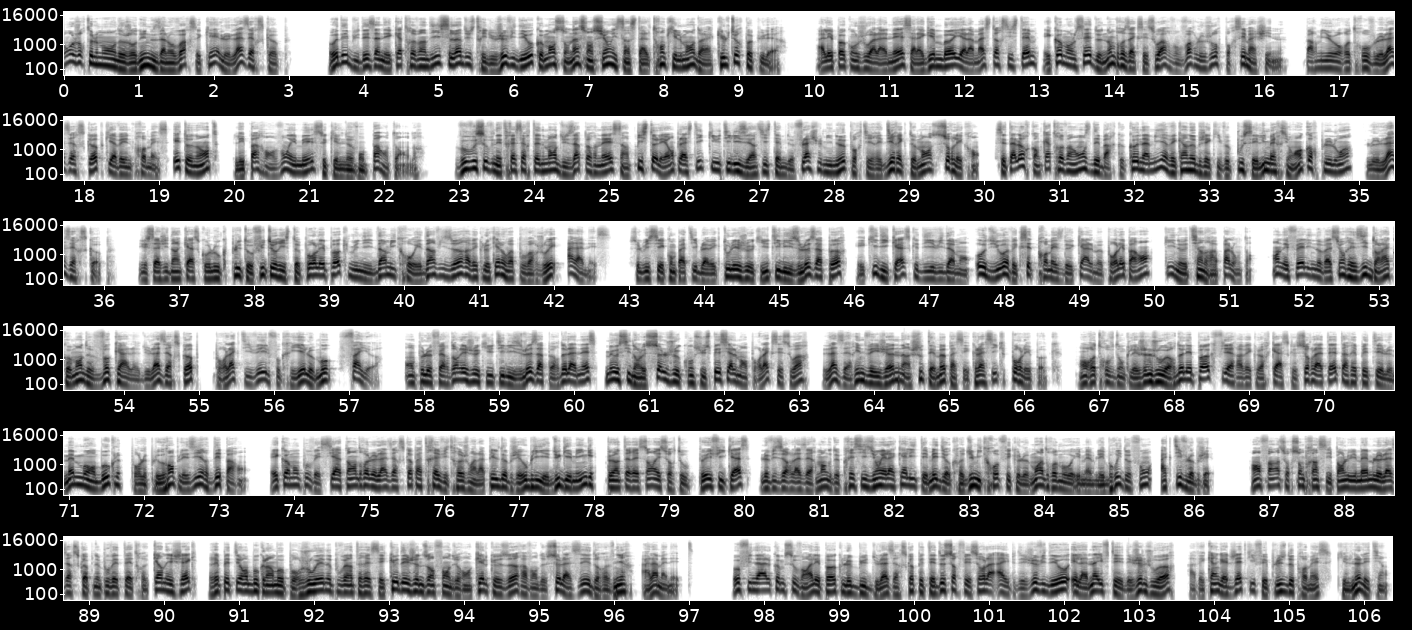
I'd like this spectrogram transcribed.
Bonjour tout le monde, aujourd'hui nous allons voir ce qu'est le laserscope. Au début des années 90, l'industrie du jeu vidéo commence son ascension et s'installe tranquillement dans la culture populaire. À l'époque, on joue à la NES, à la Game Boy, à la Master System, et comme on le sait, de nombreux accessoires vont voir le jour pour ces machines. Parmi eux, on retrouve le laserscope qui avait une promesse étonnante, les parents vont aimer ce qu'ils ne vont pas entendre. Vous vous souvenez très certainement du Zapper NES, un pistolet en plastique qui utilisait un système de flash lumineux pour tirer directement sur l'écran. C'est alors qu'en 91 débarque Konami avec un objet qui veut pousser l'immersion encore plus loin, le laserscope. Il s'agit d'un casque au look plutôt futuriste pour l'époque, muni d'un micro et d'un viseur avec lequel on va pouvoir jouer à la NES. Celui-ci est compatible avec tous les jeux qui utilisent le zapper, et qui dit casque dit évidemment audio avec cette promesse de calme pour les parents qui ne tiendra pas longtemps. En effet, l'innovation réside dans la commande vocale du laserscope. Pour l'activer, il faut crier le mot Fire. On peut le faire dans les jeux qui utilisent le zapper de la NES, mais aussi dans le seul jeu conçu spécialement pour l'accessoire, Laser Invasion, un shoot'em up assez classique pour l'époque. On retrouve donc les jeunes joueurs de l'époque, fiers avec leur casque sur la tête, à répéter le même mot en boucle pour le plus grand plaisir des parents. Et comme on pouvait s'y attendre, le laserscope a très vite rejoint la pile d'objets oubliés du gaming, peu intéressant et surtout peu efficace, le viseur laser manque de précision et la qualité médiocre du micro fait que le moindre mot et même les bruits de fond activent l'objet. Enfin, sur son principe en lui-même, le laserscope ne pouvait être qu'un échec. Répéter en boucle un mot pour jouer ne pouvait intéresser que des jeunes enfants durant quelques heures avant de se lasser et de revenir à la manette. Au final, comme souvent à l'époque, le but du laserscope était de surfer sur la hype des jeux vidéo et la naïveté des jeunes joueurs avec un gadget qui fait plus de promesses qu'il ne les tient.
